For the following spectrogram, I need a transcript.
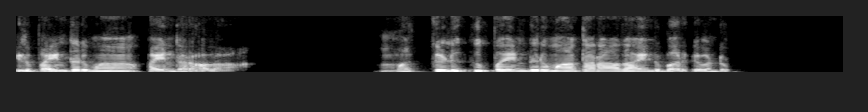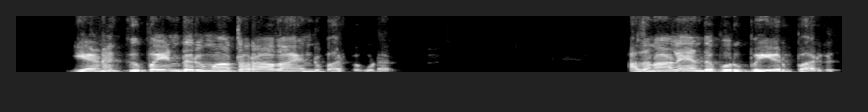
இது பயன் தருமா பயன் தராதா? மக்களுக்கு பயன் தருமா தராதா என்று பார்க்க வேண்டும். எனக்கு பயன் தருமா தராதா என்று பார்க்கக்கூடாது அதனாலே அந்த பொறுப்பை ஏற்பார்கள்.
